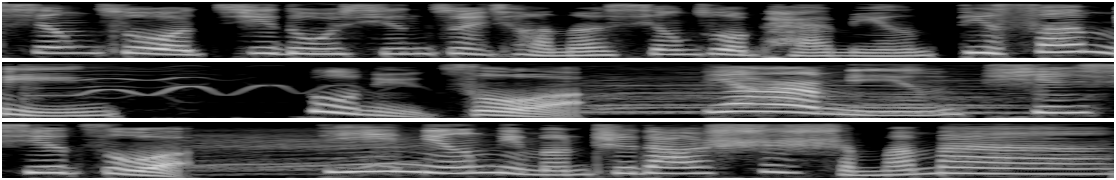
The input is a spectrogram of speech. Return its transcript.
星座嫉妒心最强的星座排名，第三名处女座，第二名天蝎座，第一名你们知道是什么吗？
